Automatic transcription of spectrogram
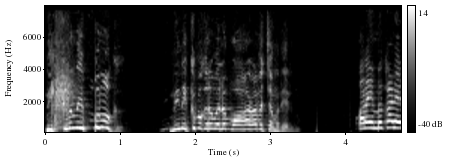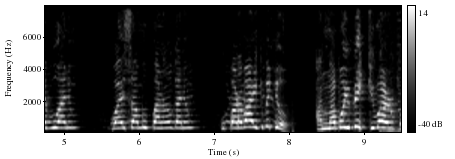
നിൽക്കുന്ന ഇപ്പൊ നോക്ക്. നിനക്ക് പകരം വല്ല വാഴ വെച്ചാൽ മതിയായിരുന്നു. പറയുമ്പോ കളയെ പോവാനും വയസ്സാകുമ്പോ ഉപ്പാനെ നോക്കാനും ഉപ്പാടെ വാഴയ്ക്ക് പറ്റുമോ അന്നാ പോയി വെക്കി വാഴപ്പ.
